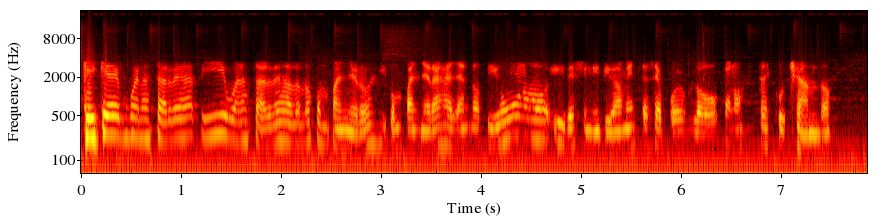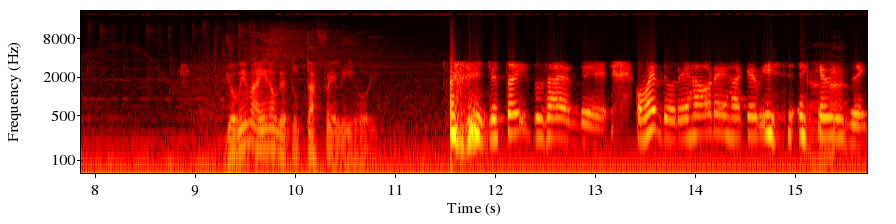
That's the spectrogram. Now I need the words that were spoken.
Quique, buenas tardes a ti, buenas tardes a todos los compañeros y compañeras allá en Noti1 y definitivamente ese pueblo que nos está escuchando. Yo me imagino que tú estás feliz hoy. yo estoy, tú sabes, de, ¿cómo es? De oreja a oreja que, que dicen.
